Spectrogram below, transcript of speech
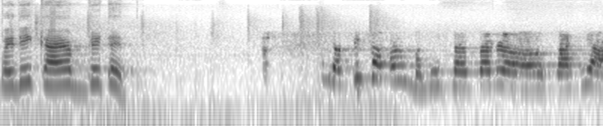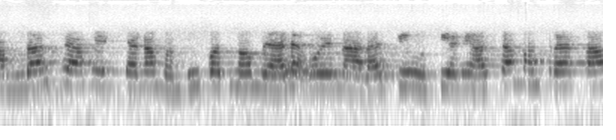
वैदेही काय अपडेट आहेत? नक्कीच आपण बघितलं तर काही आमदार जे आहेत त्यांना मंत्रीपद न मिळाल्यामुळे नाराजगी होती आणि अशा मंत्र्यांना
